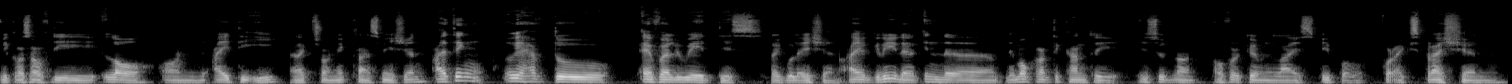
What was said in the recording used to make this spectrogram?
because of the law on ITE, electronic transmission. I think we have to evaluate this regulation. I agree that in the democratic country, you should not overcriminalize people for expression,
